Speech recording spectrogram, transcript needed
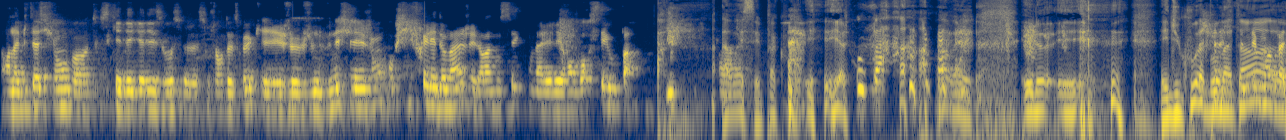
en habitation, pour tout ce qui est dégâts des eaux, ce, ce genre de trucs. Et je, je venais chez les gens pour chiffrer les dommages et leur annoncer qu'on allait les rembourser ou pas. Ah ouais, c'est pas cool. Et, alors- Ou pas. ah ouais. Et le- et- et du coup, un beau matin, euh,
